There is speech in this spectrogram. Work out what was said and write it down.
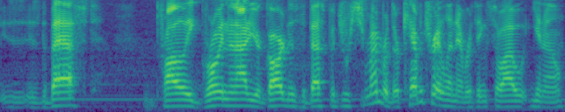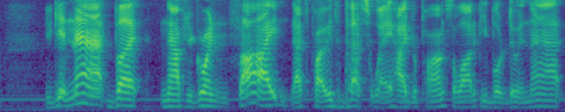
is, is the best. Probably growing it out of your garden is the best. But just remember, they're chemtrail and everything. So I, you know, you're getting that. But now, if you're growing inside, that's probably the best way. Hydroponics. A lot of people are doing that.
